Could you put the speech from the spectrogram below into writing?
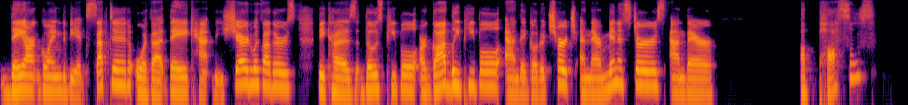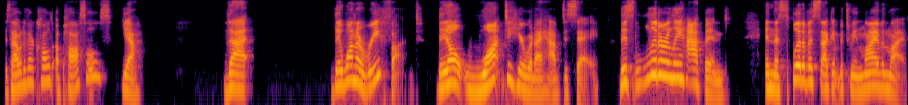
they aren't going to be accepted or that they can't be shared with others because those people are godly people and they go to church and they're ministers and they're apostles. Is that what they're called? Apostles? Yeah, that they want a refund. They don't want to hear what I have to say. This literally happened in the split of a second between live and live.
